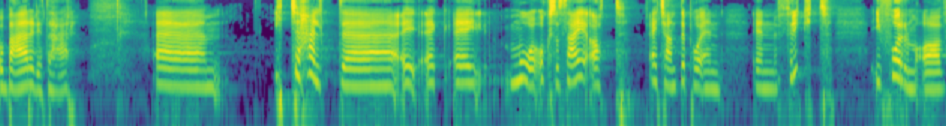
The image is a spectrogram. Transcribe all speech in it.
å bære dette her? Eh, ikke helt eh, jeg, jeg, må også si at jeg kjente på en, en frykt i form av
